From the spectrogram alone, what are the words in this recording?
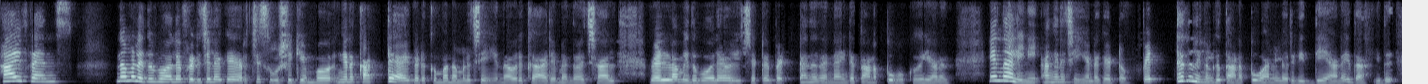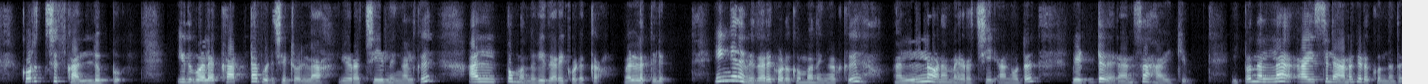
ഹായ് ഫ്രണ്ട്സ്. നമ്മൾ ഇതുപോലെ ഫ്രിഡ്ജിലൊക്കെ ഇറച്ചി സൂക്ഷിക്കുമ്പോൾ ഇങ്ങനെ കട്ടയായി കിടക്കുമ്പോൾ നമ്മൾ ചെയ്യുന്ന ഒരു കാര്യം എന്ന് വെച്ചാൽ വെള്ളം ഇതുപോലെ ഒഴിച്ചിട്ട് പെട്ടെന്ന് തന്നെ അതിന്റെ തണുപ്പ് പൊക്കുകയാണ്. എന്നാൽ ഇനി അങ്ങനെ ചെയ്യേണ്ട കേട്ടോ. പെട്ടെന്ന് നിങ്ങൾക്ക് തണുപ്പ് പോകാനുള്ള ഒരു വിദ്യയാണ് ഇതാ ഇത്. കുറച്ച് കല്ലുപ്പ്. ഇതുപോലെ കട്ട പിടിച്ചിട്ടുള്ള ഇറച്ചിയിൽ നിങ്ങൾക്ക് അല്പം ഒന്ന് വിതറി കൊടുക്കാം വെള്ളത്തിൽ ഇങ്ങനെ വിതറി കൊടുക്കുമ്പോൾ നിങ്ങൾക്ക് നല്ലോണം ഇറച്ചി അങ്ങോട്ട് വിട്ട് വരാൻ സഹായിക്കും. ഇപ്പം നല്ല ഐസിലാണ് കിടക്കുന്നത്.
